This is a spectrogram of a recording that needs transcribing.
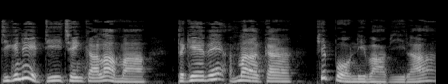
ဒီကနေ့ဒီအချိန်ကာလမှာတကယ်ပဲအမှန်အကန်ဖြစ်ပေါ်နေပါပြီလား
